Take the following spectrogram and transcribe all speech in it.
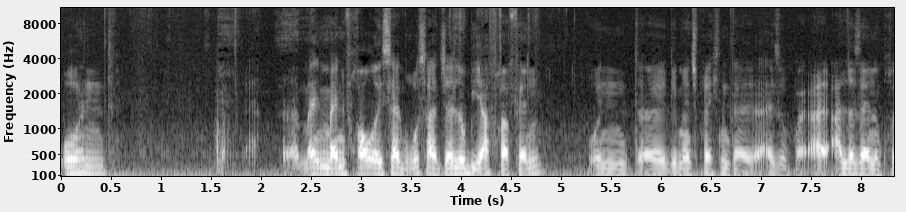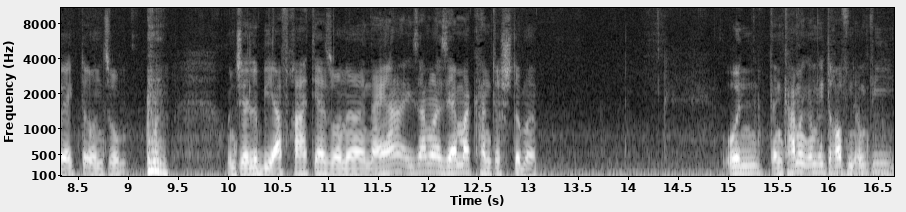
Und äh, meine, meine Frau ist ja großer Jello Biafra-Fan und äh, dementsprechend äh, also alle seine Projekte und so. Und Jello Biafra hat ja so eine, naja, ich sag mal, sehr markante Stimme. Und dann kam ich irgendwie drauf und irgendwie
